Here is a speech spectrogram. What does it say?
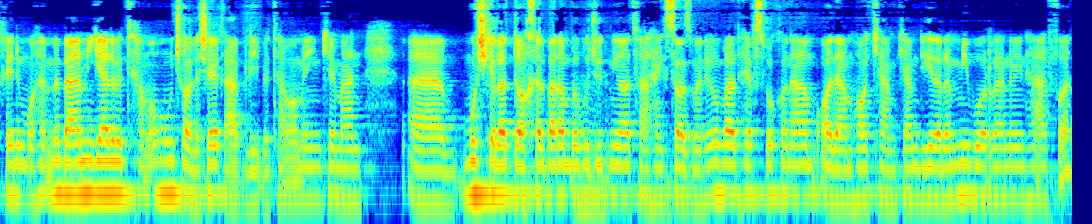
خیلی مهمه برمیگرده به تمام اون چالش قبلی به تمام این که من مشکلات داخل برام به وجود میاد فرهنگ سازمانی رو باید حفظ بکنم آدم ها کم کم دیگه دارن می‌برن و این حرفا.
